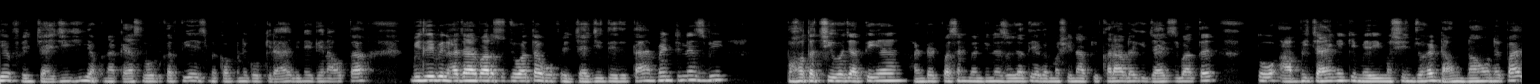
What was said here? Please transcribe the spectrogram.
ये फ्रेंचाइजी ही अपना कैश लोड करती है, इसमें कंपनी को किराया भी नहीं देना होता। बिजली बिल हज़ार बारह सौ जो आता है, वो फ्रेंचाइजी दे देता है। मेंटेनेंस भी बहुत अच्छी हो जाती है हंड्रेड परसेंट मेंटेनेंस हो जाती है। अगर मशीन आपकी ख़राब रहेगी, ज़ाहिर सी बात है तो आप भी चाहेंगे कि मेरी मशीन जो है डाउन ना होने पाए,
